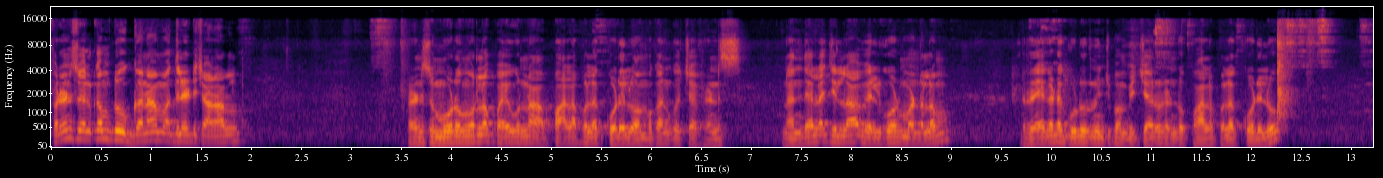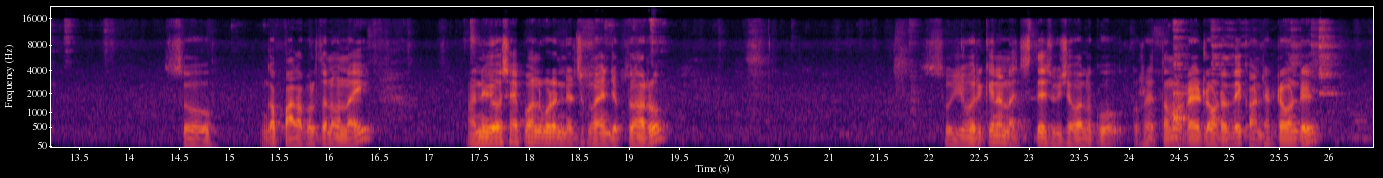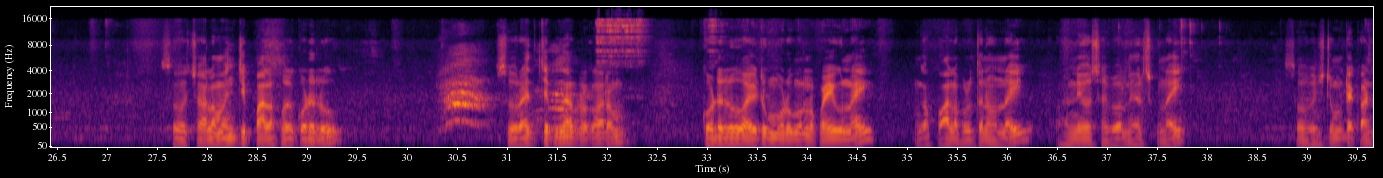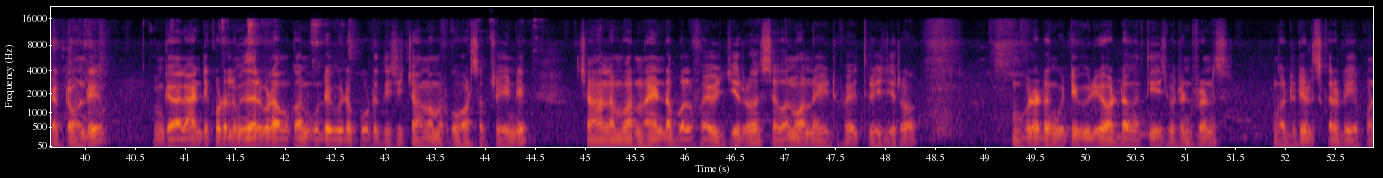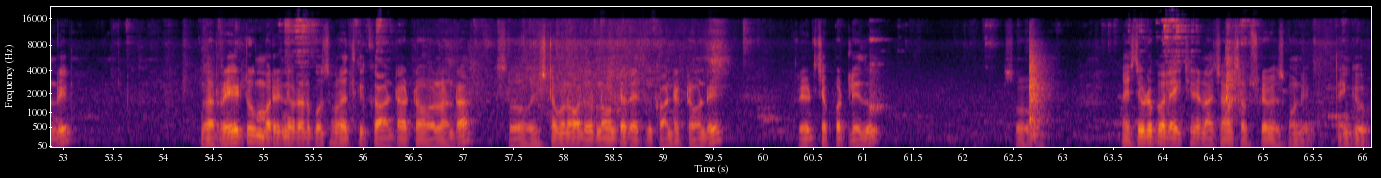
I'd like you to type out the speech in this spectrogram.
Friends welcome to Ghana Madileti channel friends మూడు మూరలకు పైగున్న ఉన్న పాలపల్ల కోడెలు అమ్మకానికి వచ్చాయి ఫ్రెండ్స్ నంద్యాల జిల్లా వెల్గోడ్ మండలం రేగడ గూడూరు నుంచి పంపించారు రెండు పాలపల్ల కోడెలు. సో ఇంకా పాలపల్లతోనే ఉన్నాయి. అన్ని వ్యవసాయ పనులు కూడా నేర్చుకున్నాయని చెప్తున్నారు. సో ఎవరికైనా నచ్చితే చూసే వాళ్ళకు తమ రైట్లో ఉంటుంది కాంటాక్ట్ అవ్వండి. సో చాలా మంచి పాలపల్ల కోడలు. సో రైతు చెప్పిన ప్రకారం కోడలు ఐటు మూడు మూరలు పై ఉన్నాయి. ఇంకా పాలపలతోనే ఉన్నాయి. అన్ని వ్యవసాయాలు నేర్చుకున్నాయి. సో ఇష్టం ఉంటే కాంటాక్ట్ అవ్వండి. ఇంకా ఎలాంటి కోడలు మీ దగ్గర కూడా అమ్మకానుకుంటే వీడియో ఫోటో తీసి ఛానల్ నెంబర్కి వాట్సాప్ చేయండి. Channel number nine double five zero seven one eight five three zero mobile అడ్డం పెట్టి వీడియో అడ్డంగా తీసి పెట్టండి ఫ్రెండ్స్ ఇంకా డీటెయిల్స్ కరెక్ట్గా చెప్పండి. ఇంకా రేటు మరిన్ని వివరాల కోసం రైతుకి కాంటాక్ట్ అవ్వాలంట. సో ఇష్టమైన వాళ్ళు ఎవరైనా ఉంటే రైతుకి కాంటాక్ట్ అవ్వండి. రేట్ చెప్పట్లేదు. సో నచ్చితే కూడా లైక్ చేయండి నా ఛానల్ సబ్స్క్రైబ్ చేసుకోండి. Thank you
